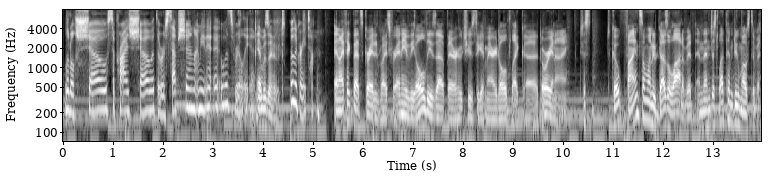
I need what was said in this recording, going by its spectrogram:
little show, surprise show at the reception. I mean, it, it was really a, It was a hoot. it was a great time. And I think that's great advice for any of the oldies out there who choose to get married old, like uh, Dory and I. Just go find someone who does a lot of it and then just let them do most of it.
